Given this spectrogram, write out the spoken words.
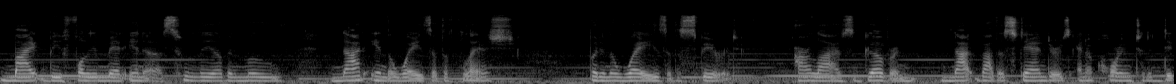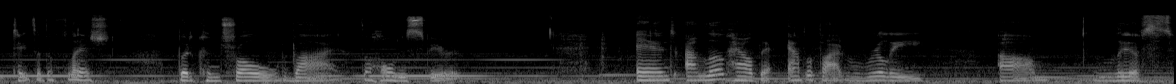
might be fully met in us who live and move not in the ways of the flesh, but in the ways of the Spirit. Our lives governed not by the standards and according to the dictates of the flesh, but controlled by the Holy Spirit. And I love how the Amplified really um, lifts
